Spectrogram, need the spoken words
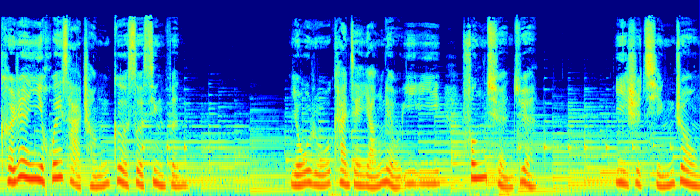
可任意挥洒成各色兴奋；犹如看见杨柳依依风犬倦，亦是情重，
